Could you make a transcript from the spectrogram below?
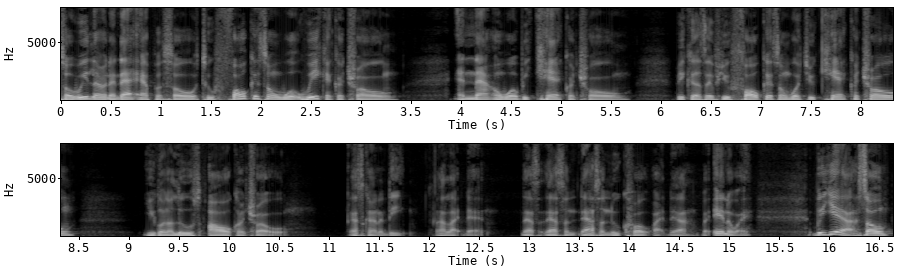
So we learned in that episode to focus on what we can control and not on what we can't control. Because if you focus on what you can't control, you're gonna lose all control. That's kind of deep. I like that. That's that's a that's a new quote right there. But anyway, but yeah. So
